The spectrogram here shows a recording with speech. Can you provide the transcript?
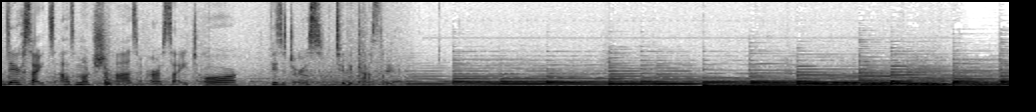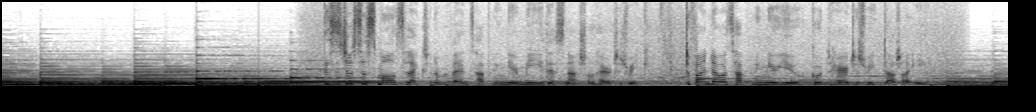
their sites as much as our site, or visitors to the castle. This is just a small selection of events happening near me this National Heritage Week. To find out what's happening near you, go to heritageweek.ie.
